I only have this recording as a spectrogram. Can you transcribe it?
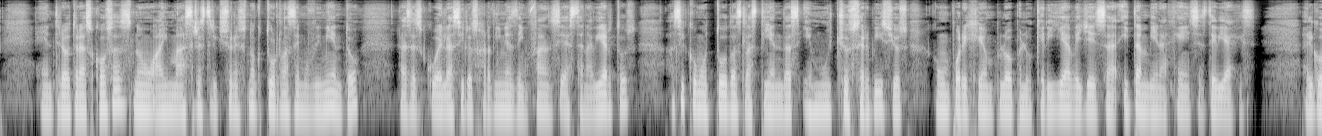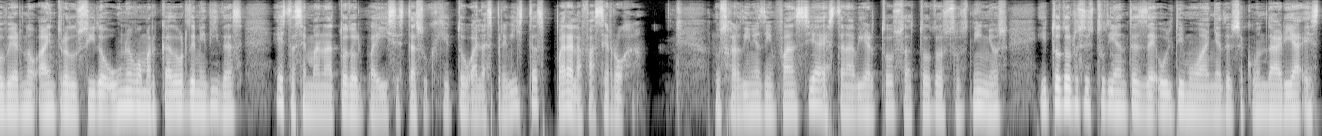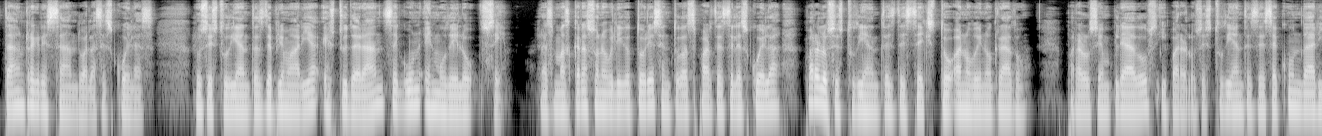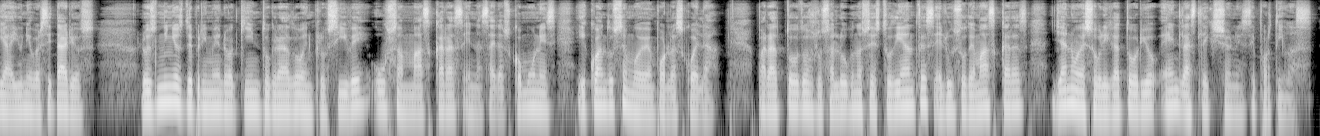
Entre otras cosas, no hay más restricciones nocturnas de movimiento, las escuelas y los jardines de infancia están abiertos, así como todas las tiendas y muchos servicios, como por ejemplo peluquería, belleza y también agencias de viajes. El gobierno ha introducido un nuevo marcador de medidas. Esta semana todo el país está sujeto a las previstas para la fase roja. Los jardines de infancia están abiertos a todos los niños y todos los estudiantes de último año de secundaria están regresando a las escuelas. Los estudiantes de primaria estudiarán según el modelo C. Las máscaras son obligatorias en todas partes de la escuela para los estudiantes de sexto a noveno grado, para los empleados y para los estudiantes de secundaria y universitarios. Los niños de primero a quinto grado inclusive usan máscaras en las áreas comunes y cuando se mueven por la escuela. Para todos los alumnos y estudiantes el uso de máscaras ya no es obligatorio en las lecciones deportivas.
